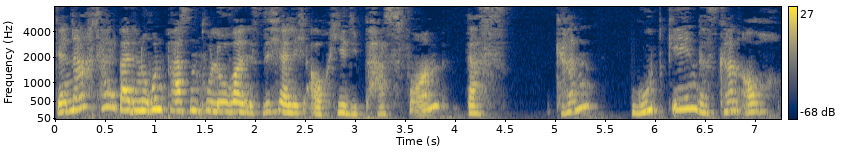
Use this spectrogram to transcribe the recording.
Der Nachteil bei den Rundpassen-Pullovern ist sicherlich auch hier die Passform. Das kann gut gehen, das kann auch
